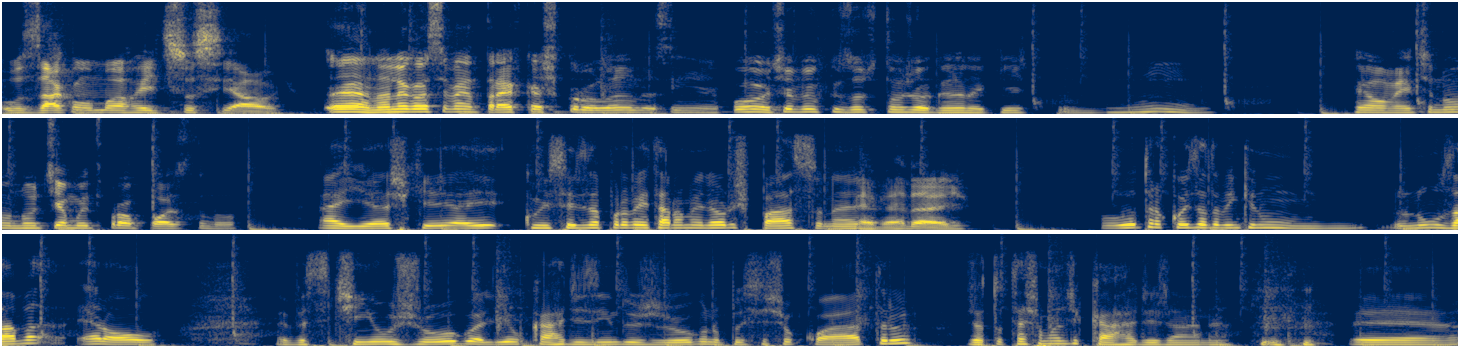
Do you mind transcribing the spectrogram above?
Usar como uma rede social. É, não é um negócio que você vai entrar e ficar scrollando assim. é, Pô, deixa eu ver o que os outros estão jogando aqui. Tipo, hum, realmente não, não tinha muito propósito, não. Aí acho que aí, com isso eles aproveitaram melhor o espaço, né? É verdade. Outra coisa também que não, eu não usava at all. Aí Você tinha o jogo ali, o cardzinho do jogo no PlayStation 4. Já tô até chamando de card já, né? É,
